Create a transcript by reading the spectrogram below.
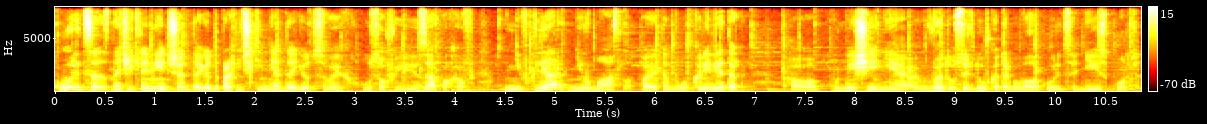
Курица значительно меньше отдает, да практически не отдает своих вкусов и запахов ни в кляр, ни в масло. Поэтому креветок э, помещение в эту среду, в которой бывала курица, не испортит.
